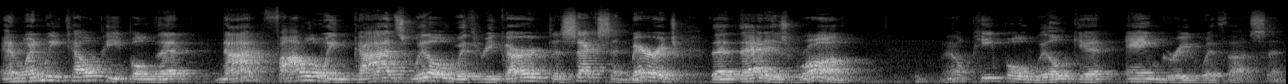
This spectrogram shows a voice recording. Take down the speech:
And when we tell people that not following God's will with regard to sex and marriage, that that is wrong, well, people will get angry with us. And,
